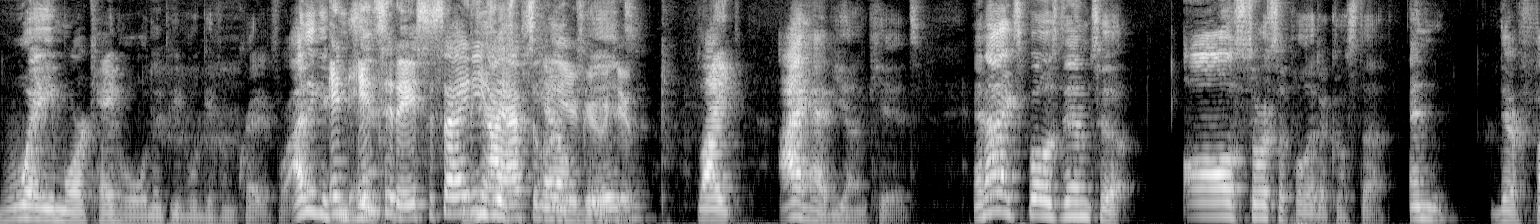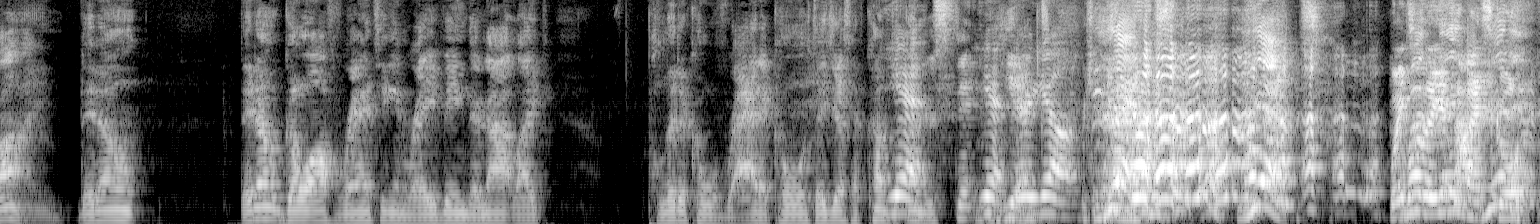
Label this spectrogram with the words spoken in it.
way more capable than people give them credit for. I think if In, you in today's society, you I absolutely tell agree with you. Like I have young kids, and I expose them to all sorts of political stuff, and they're fine. They don't they don't go off ranting and raving. They're not like political radicals. They just have come to understand. Yeah, they're Yet. young. Yes, yes. Wait till But they get to high school. it.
